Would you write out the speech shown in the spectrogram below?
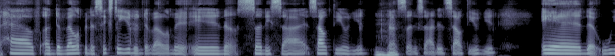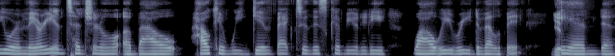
have a development, a 16 unit development in Sunnyside, South Union, Mhm. not Sunnyside, in South Union. And we were very intentional about how can we give back to this community while we redevelop it. Yep. And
